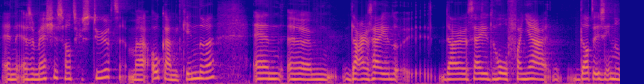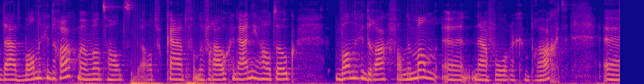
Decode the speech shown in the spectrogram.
En sms'jes had gestuurd, maar ook aan de kinderen. En ehm, daar, zei het, daar zei het Hof van ja, dat is inderdaad wangedrag. Maar wat had de advocaat van de vrouw gedaan? Die had ook wangedrag van de man eh, naar voren gebracht. Eh,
